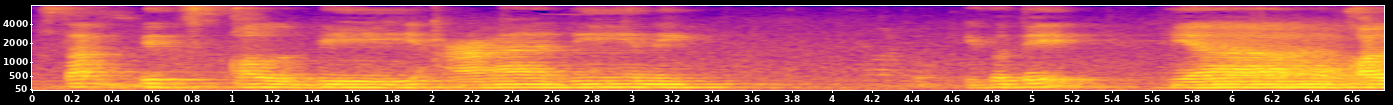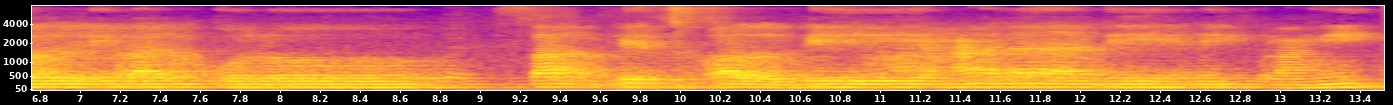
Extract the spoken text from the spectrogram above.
Sabbit qalbi ala dinik. Ikuti. Ya muqallibal qulub Sabbit qalbi ala dinik. Ulangi.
